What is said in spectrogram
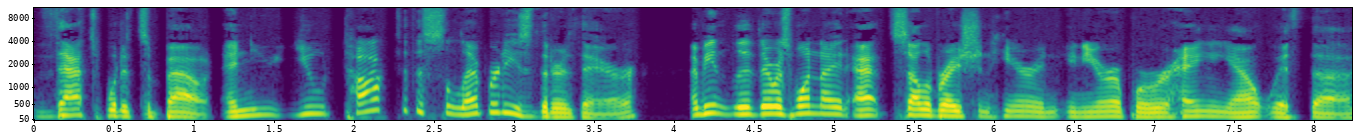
that's what it's about and you you talk to the celebrities that are there i mean there was one night at celebration here in, in europe where we're hanging out with uh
